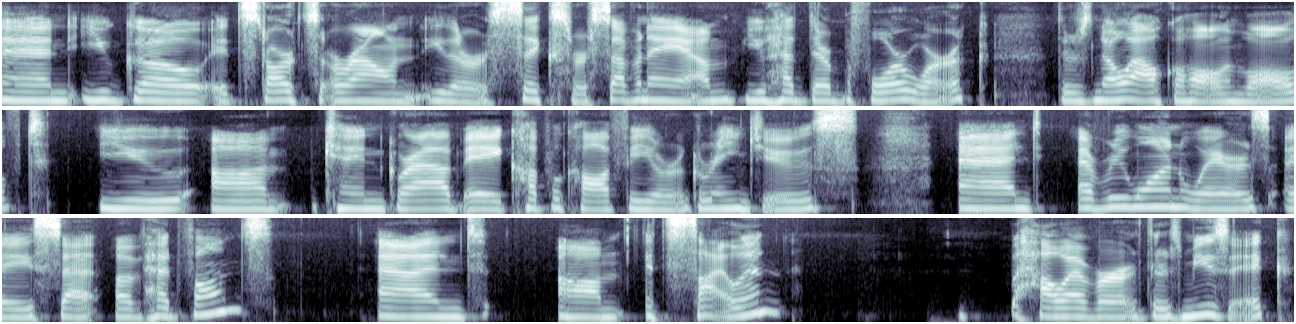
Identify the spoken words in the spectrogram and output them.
And you go, it starts around either 6 or 7 a.m. You head there before work. There's no alcohol involved. You um, can grab a cup of coffee or a green juice, and everyone wears a set of headphones and um, it's silent. However, there's music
